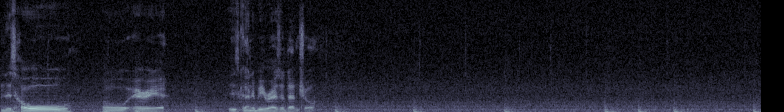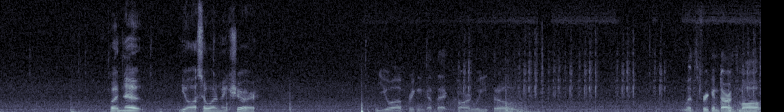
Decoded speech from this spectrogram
And this whole whole area is going to be residential. But note, you also want to make sure. You all freaking got that card where you throw with freaking Darth Maul,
